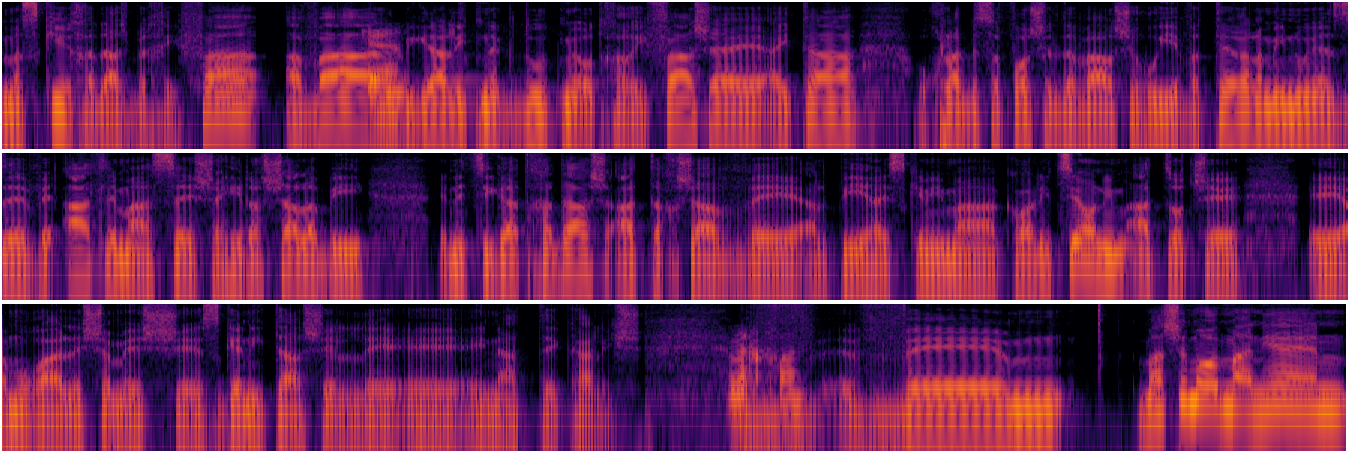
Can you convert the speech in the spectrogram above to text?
מזכיר חדש בחיפה, אבל כן. בגלל התנגדות מאוד חריפה שהייתה, הוחלט בסופו של דבר שהוא יוותר על המינוי הזה, ואת למעשה, שהירה שלבי, נציגת חדש, את עכשיו, על פי ההסכמים הקואליציוניים, את זאת שאמורה לשמש סגניתה של עינת קליש. נכון. ומה שמאוד מעניין,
